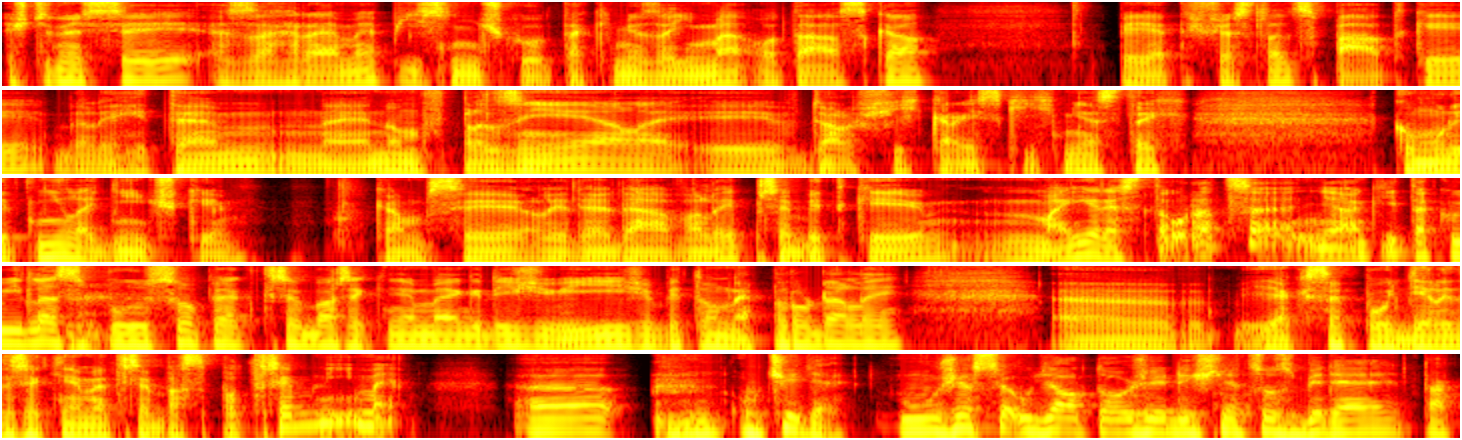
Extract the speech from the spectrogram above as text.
Ještě než si zahrajeme písničku, tak mě zajímá otázka, pět, šest let zpátky byly hitem nejenom v Plzni, ale i v dalších krajských městech komunitní ledničky kam si lidé dávali přebytky. Mají restaurace nějaký takovýhle způsob, jak třeba řekněme, když ví, že by to neprodali, eh, jak se podělit, řekněme, třeba s potřebnými? Uh, určitě. Může se udělat to, že když něco zbyde, tak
